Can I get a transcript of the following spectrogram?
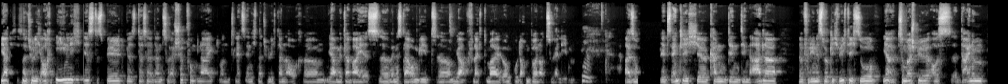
Ja, dass es natürlich auch ähnlich ist, das Bild, bis dass er dann zur Erschöpfung neigt und letztendlich natürlich dann auch ähm, ja, mit dabei ist, äh, wenn es darum geht, ähm, ja, vielleicht mal irgendwo doch einen Burnout zu erleben. Ja. Also letztendlich äh, kann den, den Adler, äh, für den ist wirklich wichtig, so, ja, zum Beispiel aus äh, deinem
